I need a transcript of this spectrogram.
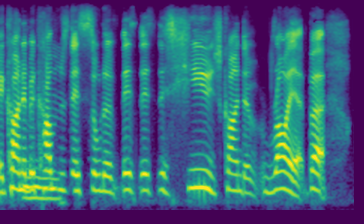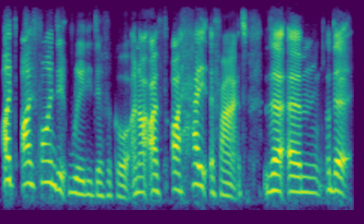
It kind of Mm. becomes this sort of this this this huge kind of riot. But I I find it really difficult, and I I, I hate the fact that um that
